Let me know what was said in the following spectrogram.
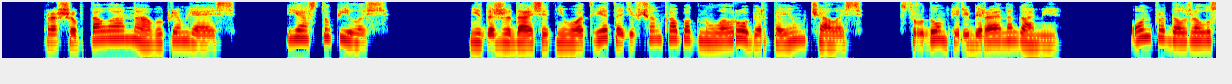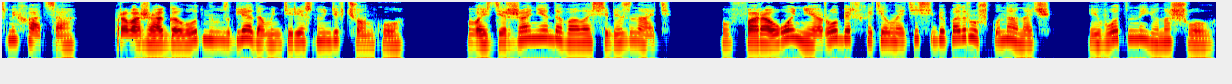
— прошептала она, выпрямляясь. «Я оступилась». Не дожидаясь от него ответа, девчонка обогнула Роберта и умчалась, с трудом перебирая ногами. Он продолжал усмехаться, провожая голодным взглядом интересную девчонку. Воздержание давало себе знать. В фараоне Роберт хотел найти себе подружку на ночь, и вот он ее нашел.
